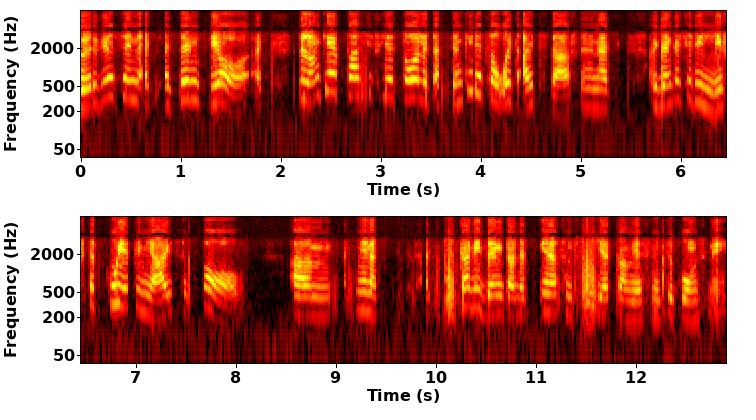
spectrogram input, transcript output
burgers en ek ek dink ja, ek solank jy 'n passie vir jou taal het, ek dink dit sal ooit uitsterf en ek ek dink as jy die liefde kweek in die huis vir taal, um ek meen ek, ek kan nie dink dat dit enigsins verkeerd kan wees in die toekoms nie.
